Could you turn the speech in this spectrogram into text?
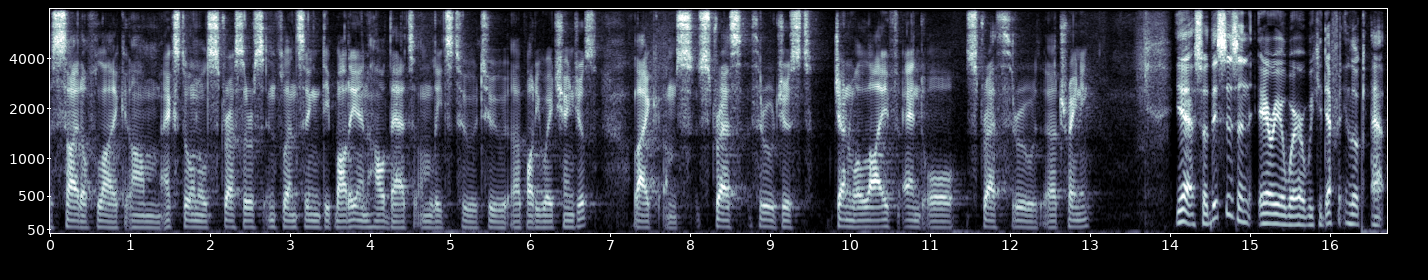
side of like um, external stressors influencing the body and how that um, leads to to uh, body weight changes, like stress through just general life and or stress through uh, training? Yeah, so this is an area where we could definitely look at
